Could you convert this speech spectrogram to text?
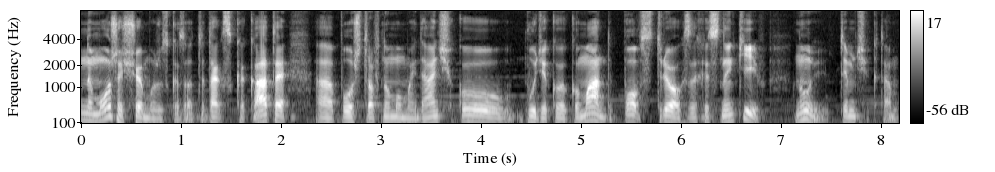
не може, що я можу сказати, так скакати по штрафному майданчику будь-якої команди повз трьох захисників. Ну і Тимчик там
